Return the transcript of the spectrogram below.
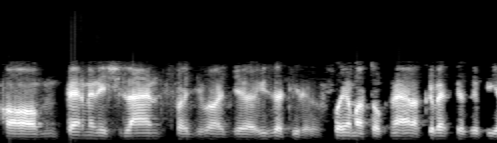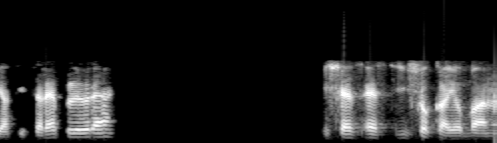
a termelési lánc vagy, vagy üzleti folyamatoknál a következő piaci szereplőre, és ez, ezt sokkal jobban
